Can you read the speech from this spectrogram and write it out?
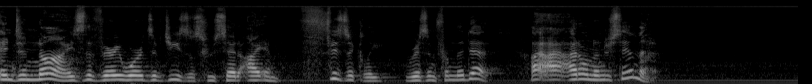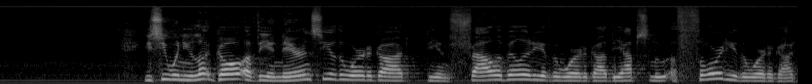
and denies the very words of Jesus, who said, I am physically risen from the dead. I, I, I don't understand that. You see, when you let go of the inerrancy of the Word of God, the infallibility of the Word of God, the absolute authority of the Word of God,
